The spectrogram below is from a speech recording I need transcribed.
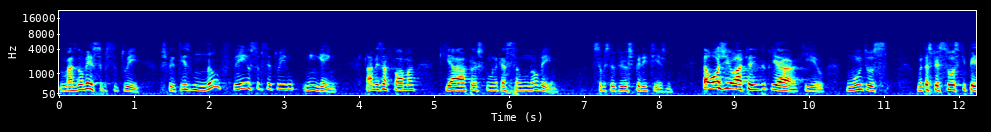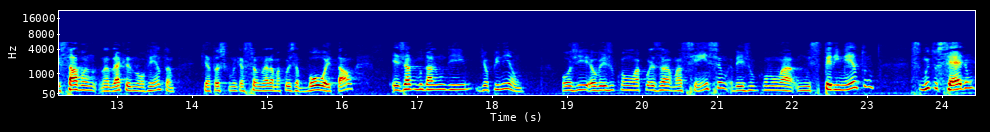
mas não veio substituir. O Espiritismo não veio substituir ninguém. Da mesma forma que a transcomunicação não veio substituir o Espiritismo. Então hoje eu acredito que, a, que muitos, muitas pessoas que pensavam na década de 90 que a transcomunicação não era uma coisa boa e tal, eles já mudaram de, de opinião. Hoje eu vejo como uma coisa, uma ciência, vejo como uma, um experimento muito sério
